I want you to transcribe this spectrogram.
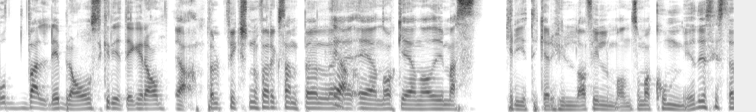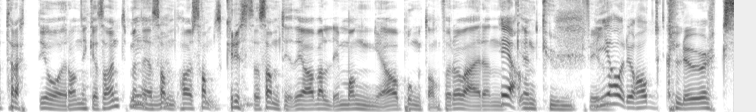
gått veldig bra hos kritikerne. Ja, Pulp Fiction, for eksempel, Ja. er nok en av de mest kritikerhylla filmene som har kommet de siste 30 årene, ikke sant? Men er Mm. sam, har sam, krysser samtidig av veldig mange av punktene for å være en, Ja. en kultfilm. Vi har jo hatt Clerks,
